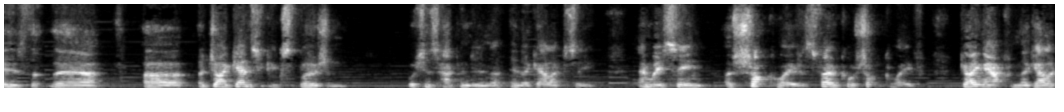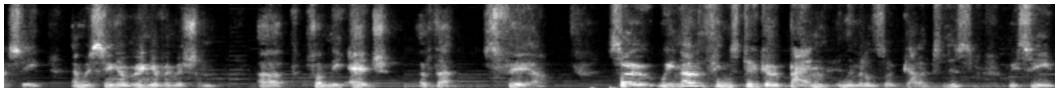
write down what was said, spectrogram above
is that they're uh, a gigantic explosion which has happened in a, in a galaxy. And we're seeing a shockwave, a spherical shockwave, going out from the galaxy, and we're seeing a ring of emission uh, from the edge of that sphere. So we know that things do go bang in the middle of galaxies. We see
